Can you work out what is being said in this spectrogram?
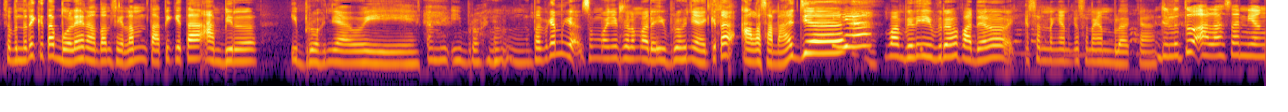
Sebenarnya kita boleh nonton film tapi kita ambil ibrohnya, wih. ambil ibrohnya. Mm, tapi kan nggak semuanya film ada ibrohnya. Kita alasan aja ambil ibroh padahal kesenangan-kesenangan belaka. Dulu tuh alasan yang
